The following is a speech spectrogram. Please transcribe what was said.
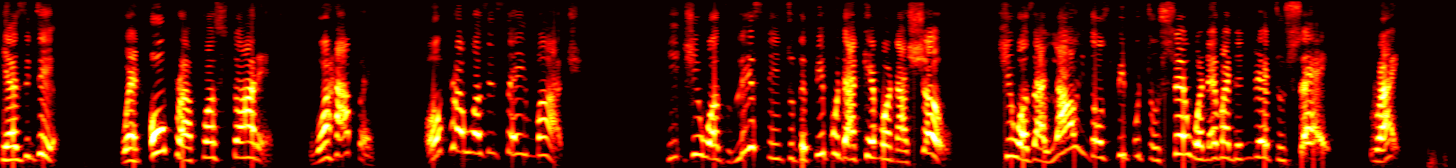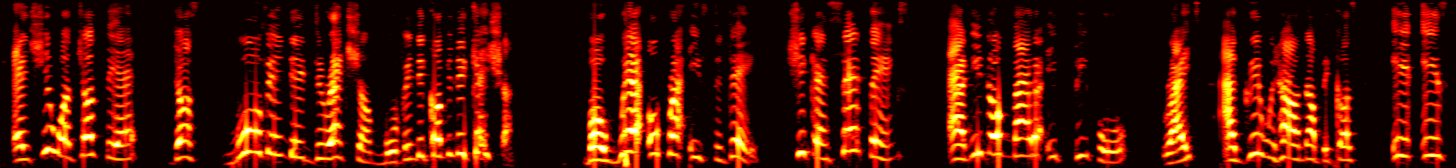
Here's the deal. When Oprah first started, what happened? Oprah wasn't saying much. He, she was listening to the people that came on her show. She was allowing those people to say whatever they needed to say, right? And she was just there, just moving the direction, moving the communication. But where Oprah is today, she can say things and it don't matter if people, right, agree with her or not because it is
